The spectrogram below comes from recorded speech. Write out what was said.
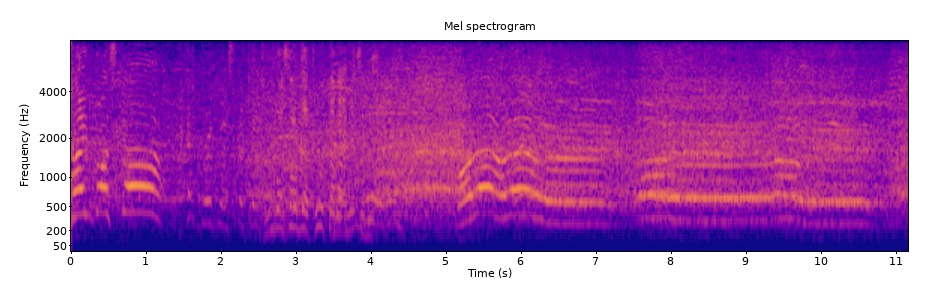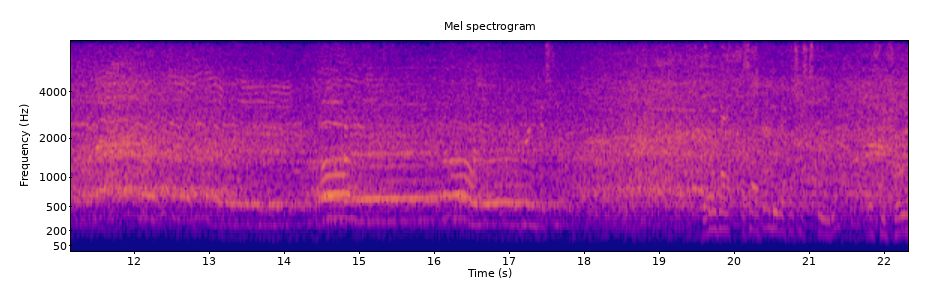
Buster! C'est une boisson de la troupe, tabarnak, c'est bon. Olé, olé, olé! On. Ouais, c'est sûr.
